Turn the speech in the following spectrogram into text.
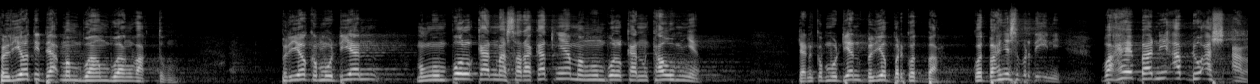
beliau tidak membuang-buang waktu. Beliau kemudian mengumpulkan masyarakatnya, mengumpulkan kaumnya. Dan kemudian beliau berkhutbah. Khutbahnya seperti ini. Wahai Bani Abdu Ash'al,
